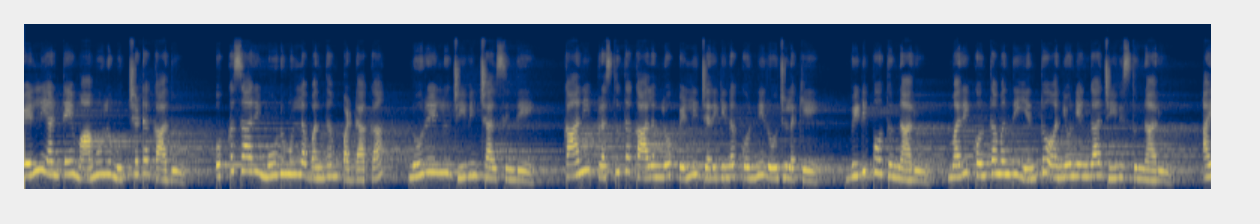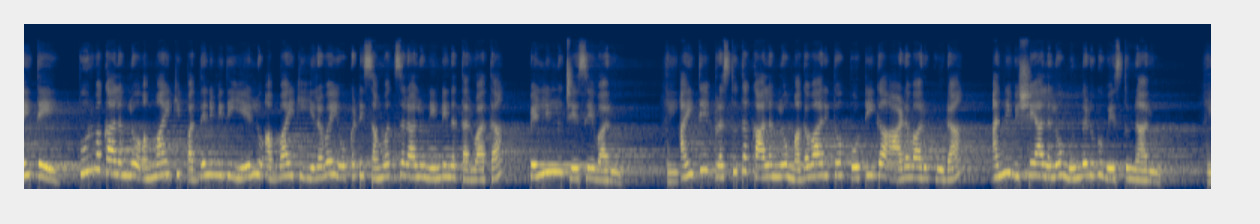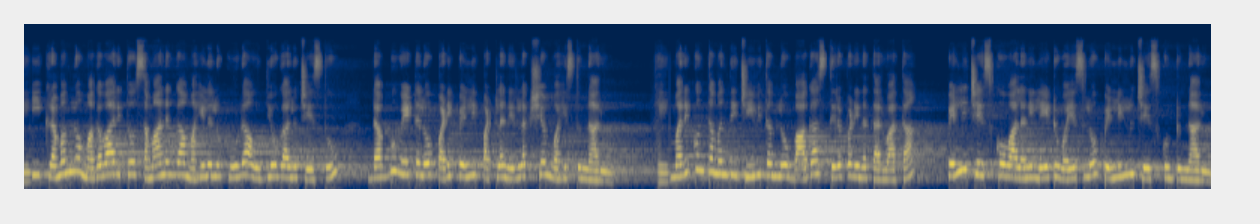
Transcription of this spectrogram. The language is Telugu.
పెళ్ళి అంటే మామూలు ముచ్చట కాదు. ఒక్కసారి మూడు ముళ్ళ బంధం పడ్డాక నూరేళ్ళు జీవించాల్సిందే. కానీ ప్రస్తుత కాలంలో పెళ్ళి జరిగిన కొన్ని రోజులకే విడిపోతున్నారు. మరి కొంతమంది ఎంతో అన్యోన్యంగా జీవిస్తున్నారు. అయితే పూర్వకాలంలో అమ్మాయికి పద్దెనిమిది ఏళ్ళు అబ్బాయికి ఇరవై ఒకటి సంవత్సరాలు నిండిన తర్వాత పెళ్ళిళ్ళు చేసేవారు. అయితే ప్రస్తుత కాలంలో మగవారితో పోటీగా ఆడవారు కూడా అన్ని విషయాలలో ముందడుగు వేస్తున్నారు. ఈ క్రమంలో మగవారితో సమానంగా మహిళలు కూడా ఉద్యోగాలు చేస్తూ డబ్బు వేటలో పడి పెళ్ళి పట్ల నిర్లక్ష్యం వహిస్తున్నారు. మరికొంతమంది జీవితంలో బాగా స్థిరపడిన తర్వాత పెళ్ళి చేసుకోవాలని లేటు వయసులో పెళ్ళిళ్ళు చేసుకుంటున్నారు.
